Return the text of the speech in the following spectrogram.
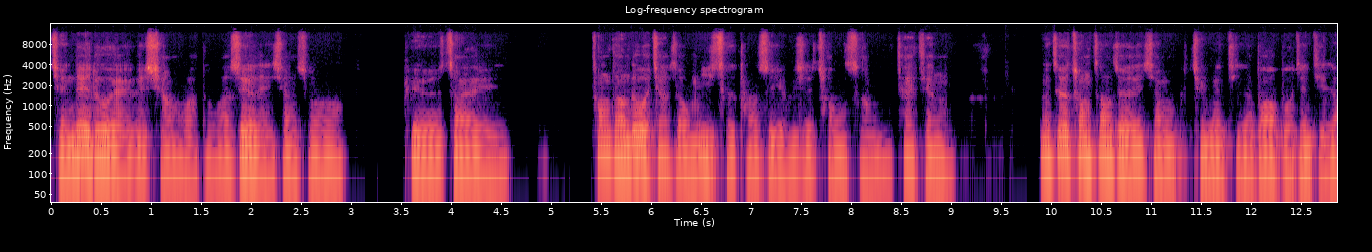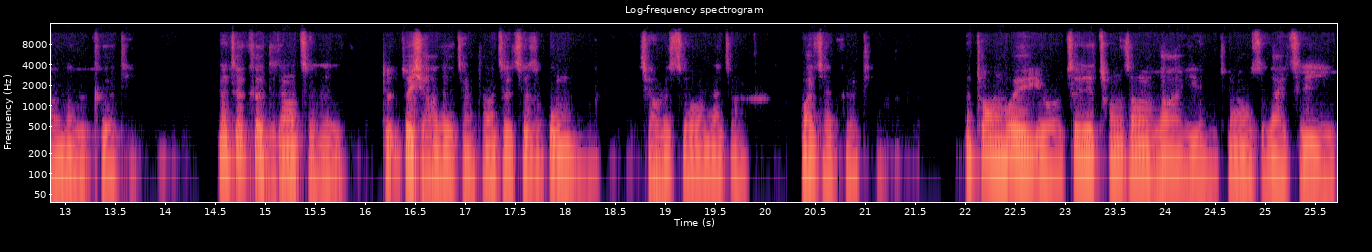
简略如果有一个想法的话，是有点像说，譬如在。通常，如果假设我们预测他是有一些创伤才这样，那这个创伤就有点像前面提到，包括博健提到那个课题。那这个课题这样指的，对对小孩来讲，当然这就是父母小的时候那种外在课题。那通常会有这些创伤的来源，通常是来自于，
